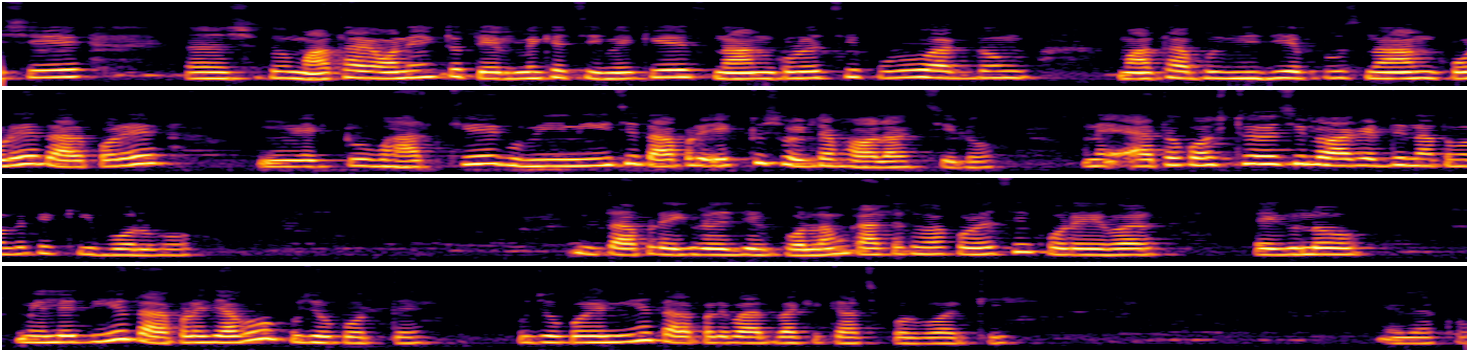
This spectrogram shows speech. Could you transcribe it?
এসে শুধু মাথায় অনেকটা তেল মেখেছি, মেখে স্নান করেছি পুরো একদম মাথা ভিজিয়ে পুরো স্নান করে তারপরে একটু ভাত খেয়ে ঘুমিয়ে নিয়েছি, তারপরে একটু শরীরটা ভালো লাগছিল। মানে এত কষ্ট হয়েছিল আগের দিন, আর তোমাদেরকে কি বলব? তারপরে এগুলো যে বললাম, কাঁচা ধোয়া করেছি, করে এবার এগুলো মেলে দিয়ে তারপরে যাব পুজো করতে। পুজো করে নিয়ে তারপরে বাদ বাকি কাজ করব আর কি। এ দেখো,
